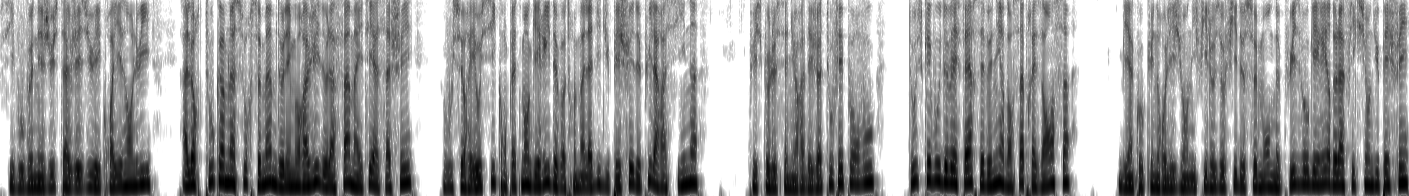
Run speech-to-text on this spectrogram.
Si vous venez juste à Jésus et croyez en lui, alors tout comme la source même de l'hémorragie de la femme a été assachée, vous serez aussi complètement guéri de votre maladie du péché depuis la racine. Puisque le Seigneur a déjà tout fait pour vous, tout ce que vous devez faire c'est venir dans sa présence. Bien qu'aucune religion ni philosophie de ce monde ne puisse vous guérir de l'affliction du péché,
